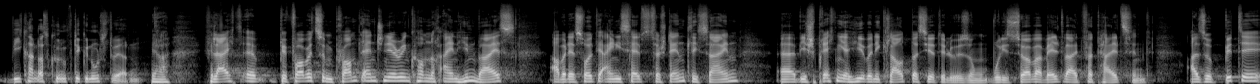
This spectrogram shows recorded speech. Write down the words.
wie kann das künftig genutzt werden? Ja, vielleicht, äh, bevor wir zum Prompt Engineering kommen, noch ein Hinweis, aber der sollte eigentlich selbstverständlich sein. Äh, wir sprechen ja hier über eine cloudbasierte Lösung, wo die Server weltweit verteilt sind. Also bitte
